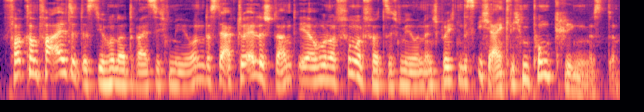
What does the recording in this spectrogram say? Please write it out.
vollkommen veraltet ist, die 130 Millionen, dass der aktuelle Stand eher 145 Millionen entspricht und dass ich eigentlich einen Punkt kriegen müsste.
